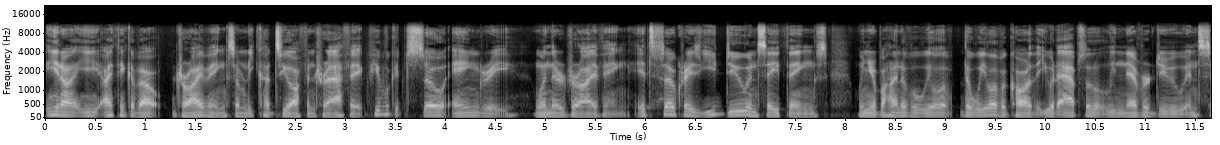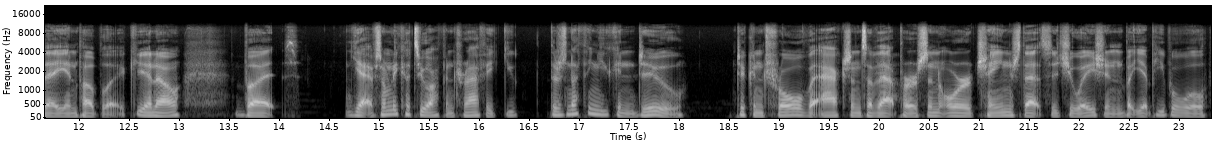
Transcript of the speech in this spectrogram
you know, I think about driving. Somebody cuts you off in traffic. People get so angry when they're driving. It's so crazy. You do and say things when you're behind of a wheel of the wheel of a car that you would absolutely never do and say in public. You know, but yeah, if somebody cuts you off in traffic, you there's nothing you can do to control the actions of that person or change that situation. But yet people will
